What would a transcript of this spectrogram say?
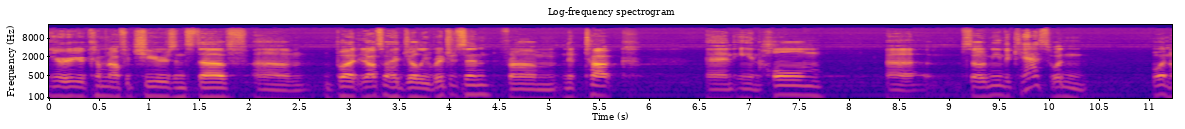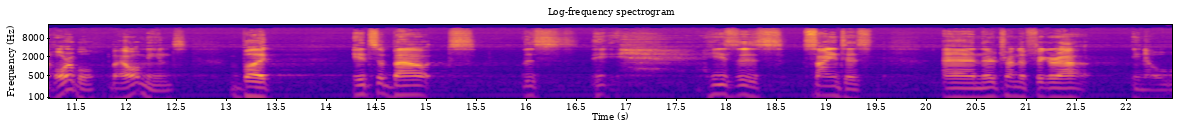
You're you're coming off of Cheers and stuff, um, but it also had Joely Richardson from Nip Tuck and Ian Holm. Uh, so I mean, the cast wasn't wasn't horrible by all means, but it's about this. He, he's this scientist, and they're trying to figure out, you know,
